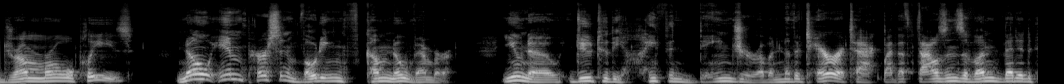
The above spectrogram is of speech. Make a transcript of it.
drum roll please, no in person voting come November. You know, due to the heightened danger of another terror attack by the thousands of unvetted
